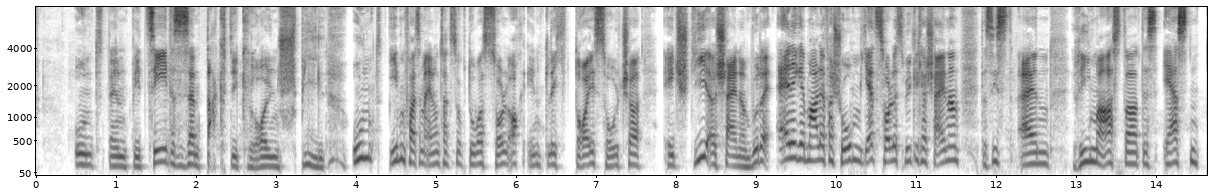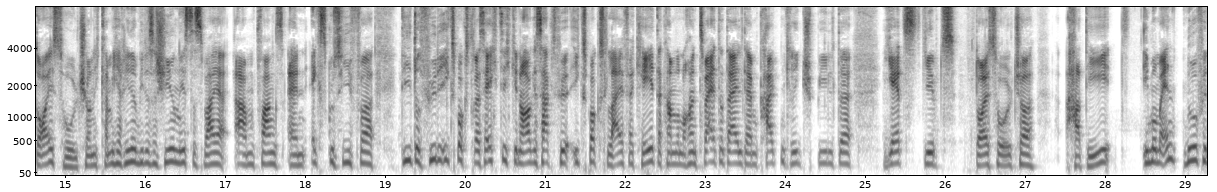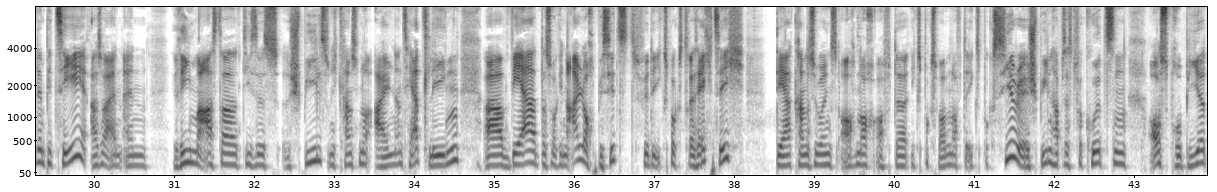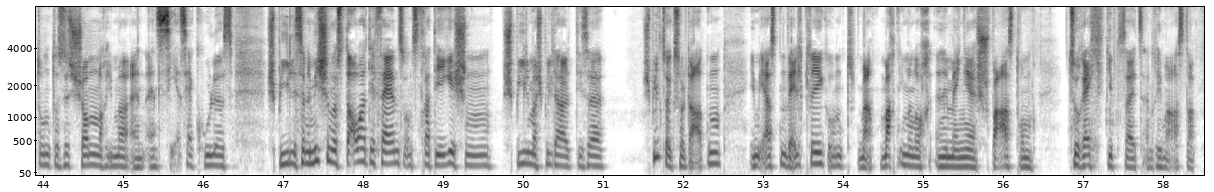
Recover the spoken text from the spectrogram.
und den PC. Das ist ein Taktik-Rollenspiel. Und ebenfalls am 21. Oktober soll auch endlich Toy Soldier HD erscheinen. Wurde einige Male verschoben, jetzt soll es wirklich erscheinen. Das ist ein Remaster des ersten Toy Soldier. Und ich kann mich erinnern, wie das erschienen ist. Das war ja anfangs ein exklusiver Titel für die Xbox 360, genauer gesagt für Xbox Live Arcade. Da kam dann noch ein zweiter Teil, der im Kalten Krieg spielte. Jetzt gibt's Toy Soldier HD im Moment nur für den PC, also ein, ein Remaster dieses Spiels und ich kann es nur allen ans Herz legen. Äh, wer das Original noch besitzt für die Xbox 360, der kann das übrigens auch noch auf der Xbox One und auf der Xbox Series spielen. Habe es erst vor kurzem ausprobiert und das ist schon noch immer ein, ein sehr, sehr cooles Spiel. Es ist eine Mischung aus Tower Defense und strategischen Spiel. Man spielt halt diese Spielzeugsoldaten im Ersten Weltkrieg und ja, macht immer noch eine Menge Spaß drum zu Recht gibt es da jetzt ein Remaster.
